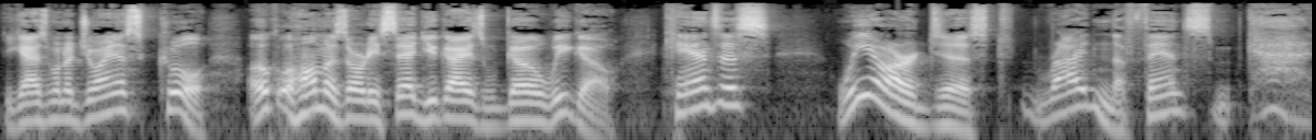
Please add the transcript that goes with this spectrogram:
you guys want to join us? Cool." Oklahoma's already said, "You guys go, we go." Kansas. We are just riding the fence. God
